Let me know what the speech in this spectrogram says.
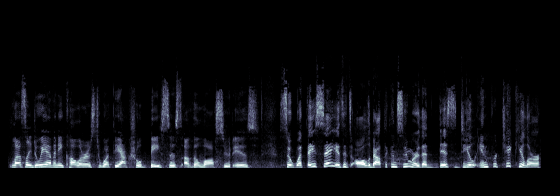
Leslie, do we have any color as to what the actual basis of the lawsuit is? So, what they say is it's all about the consumer, that this deal in particular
